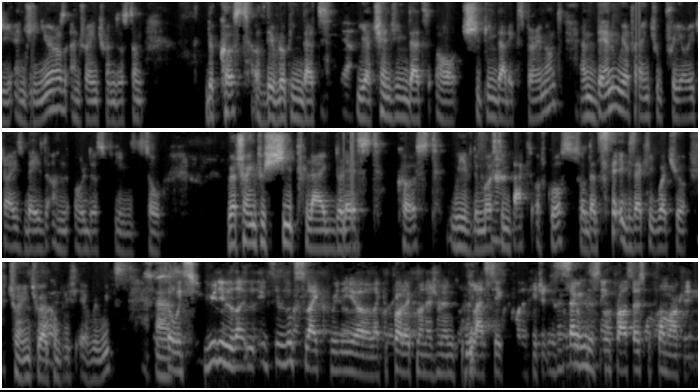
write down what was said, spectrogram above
the engineers and trying to understand the cost of developing that, yeah. yeah, changing that or shipping that experiment. And then we are trying to prioritize based on all those things. So we're trying to ship like the least cost with the most impact, of course. So that's exactly what you're trying to accomplish every week. so it's really like it looks like really uh, like a product management classic for the future. It's exactly the same process before marketing.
